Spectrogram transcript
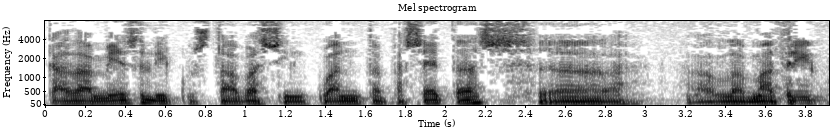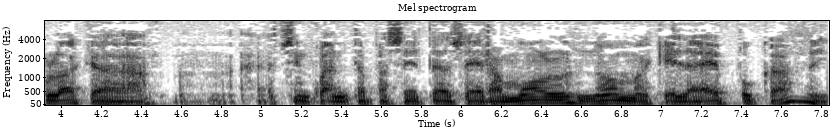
cada mes li costava 50 pessetes eh, la matrícula que 50 pessetes era molt no, en aquella època i,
